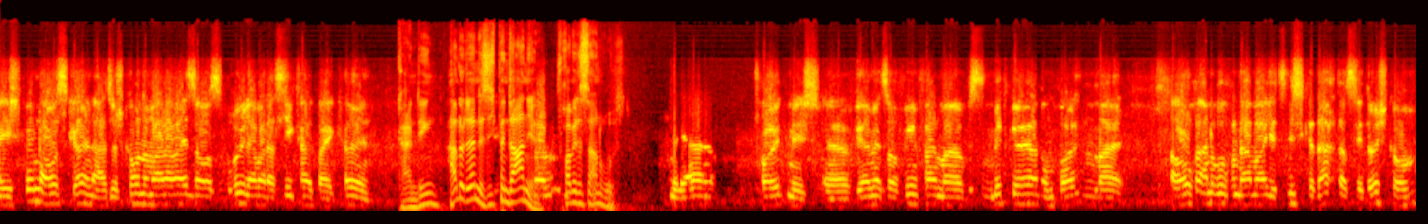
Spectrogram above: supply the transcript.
Ich bin aus Köln, also ich komme normalerweise aus Brühl, aber das liegt halt bei Köln. Kein Ding. Hallo Dennis, ich bin Daniel. Freue mich, dass du anrufst. Ja, freut mich. Äh, Wir haben jetzt auf jeden Fall mal ein bisschen mitgehört und wollten mal auch anrufen, da haben wir jetzt nicht gedacht, dass wir durchkommen.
